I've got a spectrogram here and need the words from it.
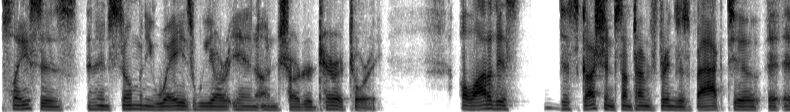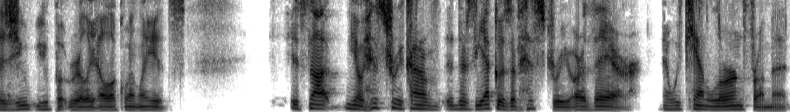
places, and in so many ways, we are in uncharted territory a lot of this discussion sometimes brings us back to, as you you put really eloquently, it's it's not you know history kind of there's the echoes of history are there and we can learn from it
